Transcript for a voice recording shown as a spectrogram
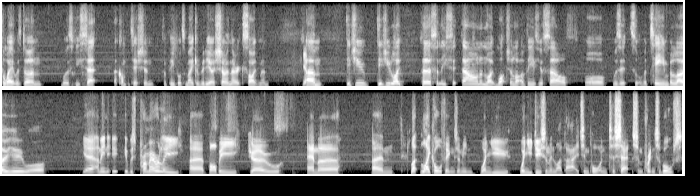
the way it was done was you set a competition for people to make a video showing their excitement. Yep. Um, did you did you like personally sit down and like watch a lot of these yourself, or was it sort of a team below you, or Yeah, I mean, it, it was primarily uh, Bobby, Joe, Emma. Um, like, like all things, I mean, when you when you do something like that, it's important to set some principles.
